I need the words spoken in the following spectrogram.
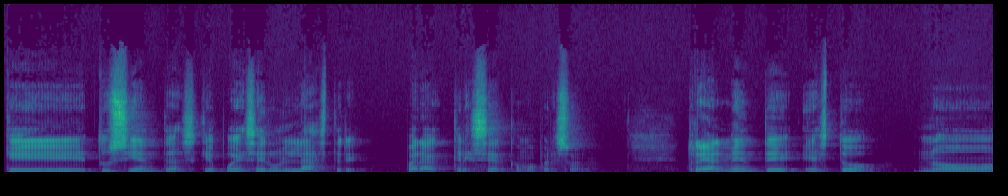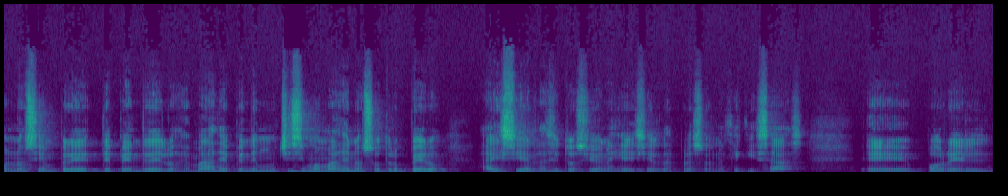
que tú sientas que puede ser un lastre para crecer como persona. Realmente esto no, no siempre depende de los demás, depende muchísimo más de nosotros, pero hay ciertas situaciones y hay ciertas personas que quizás eh, por, el,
